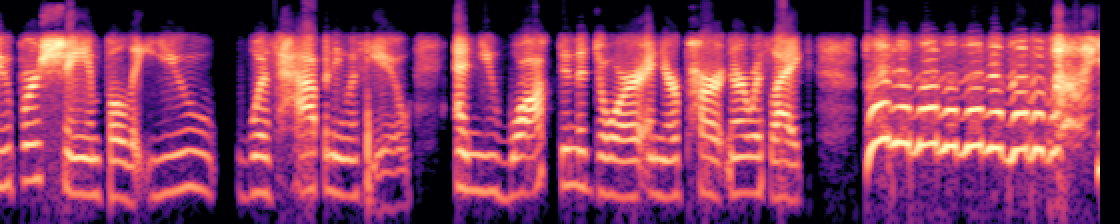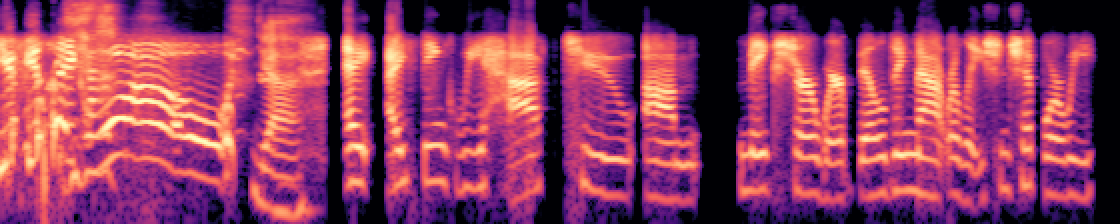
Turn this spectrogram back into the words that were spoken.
super shameful that you was happening with you, and you walked in the door and your partner was like, blah blah blah blah blah blah blah blah blah. You feel like, yeah. whoa. Yeah. I I think we have to um, make sure we're building that relationship where we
